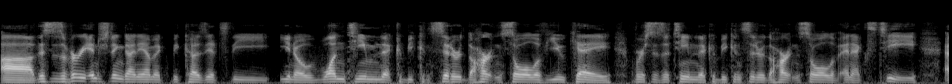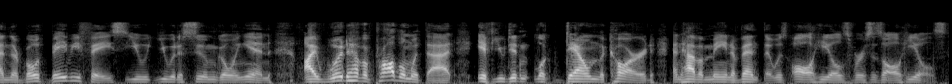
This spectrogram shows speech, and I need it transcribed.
uh, this is a very interesting dynamic because it's the you know one team that could be considered the heart and soul of UK versus a team that could be considered the heart and soul of NXT, and they're both babyface. You you would assume going in. I would have a problem with that if you didn't look down the card and have a main event that was all heels versus all heels.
